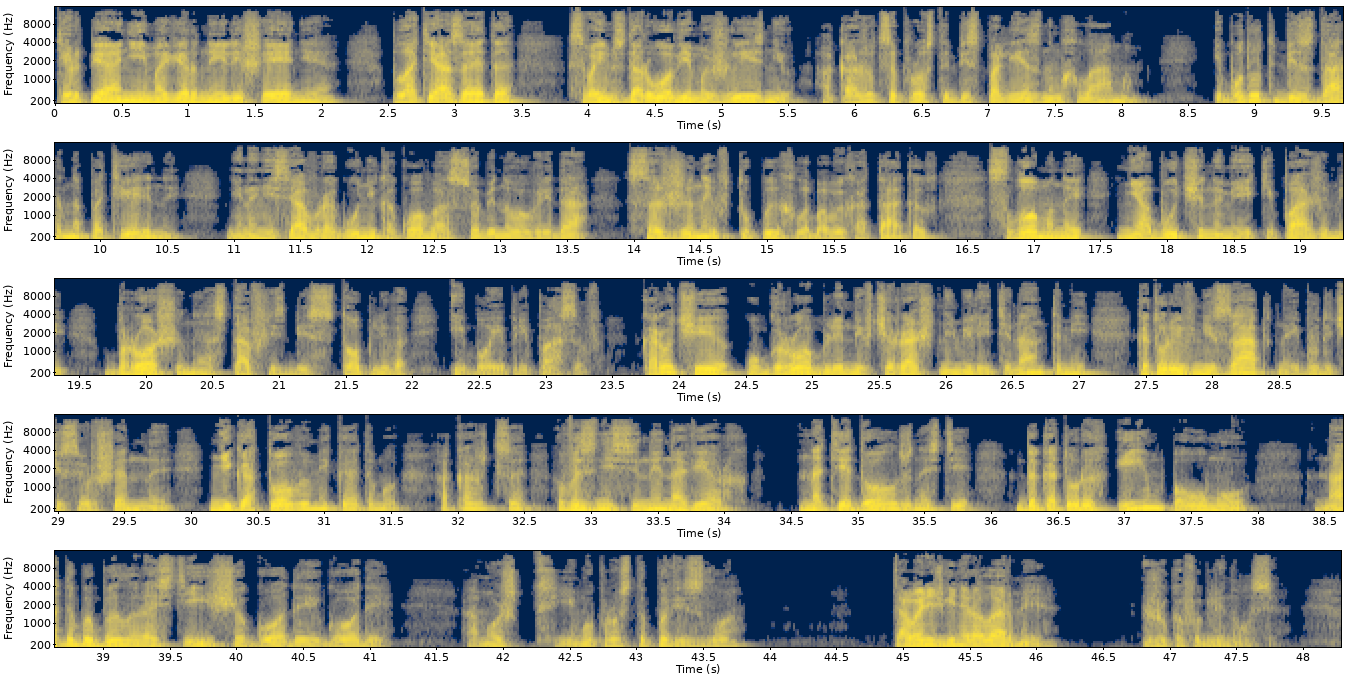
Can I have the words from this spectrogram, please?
терпя неимоверные лишения, платя за это своим здоровьем и жизнью, окажутся просто бесполезным хламом и будут бездарно потеряны, не нанеся врагу никакого особенного вреда, сожжены в тупых лобовых атаках, сломаны необученными экипажами, брошены, оставшись без топлива и боеприпасов. Короче, угроблены вчерашними лейтенантами, которые внезапно и будучи совершенно не готовыми к этому, окажутся вознесены наверх, на те должности, до которых им, по уму, надо бы было расти еще годы и годы. А может, ему просто повезло? — Товарищ генерал армии! — Жуков оглянулся.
